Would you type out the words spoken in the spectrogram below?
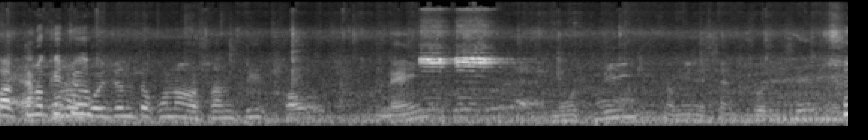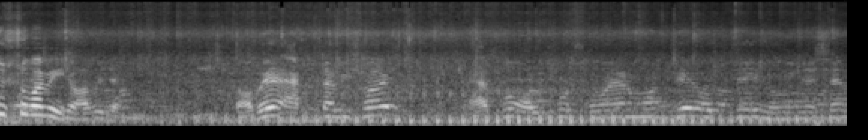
বা কোনো কিছু পর্যন্ত কোনো অশান্তির নেই। স্মুথলি নমিনেশন চলছে। সুষ্ঠুভাবেই? হবে জানি তবে একটা বিষয় এত অল্প সময়ের মধ্যে হচ্ছে এই নমিনেশন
